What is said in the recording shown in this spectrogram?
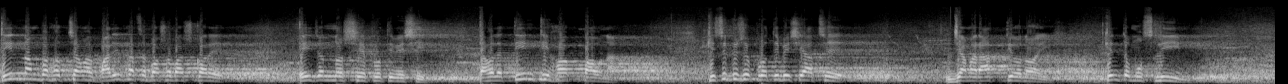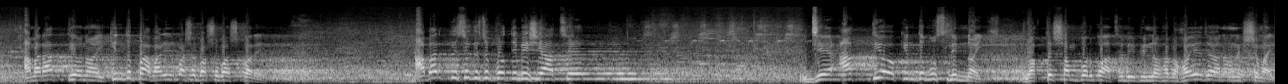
তিন নম্বর হচ্ছে আমার বাড়ির কাছে বসবাস করে এই জন্য সে প্রতিবেশী। তাহলে তিনটি হক পাও না। কিছু কিছু প্রতিবেশী আছে যে আমার আত্মীয় নয়, কিন্তু মুসলিম। আমার আত্মীয় নয়, কিন্তু বাড়ির পাশে বসবাস করে। আবার কিছু কিছু প্রতিবেশী আছে যে আত্মীয় কিন্তু মুসলিম নয়। রক্তের সম্পর্ক আছে, বিভিন্নভাবে হয়ে যায় অনেক সময়।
